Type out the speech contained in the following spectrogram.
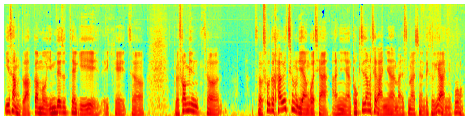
이상도 아까 뭐 임대주택이 이렇게 저그 서민 저 소득 하위층을 위한 것이 아, 아니냐, 복지 정책 아니냐는 말씀하시는데 그게 아니고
